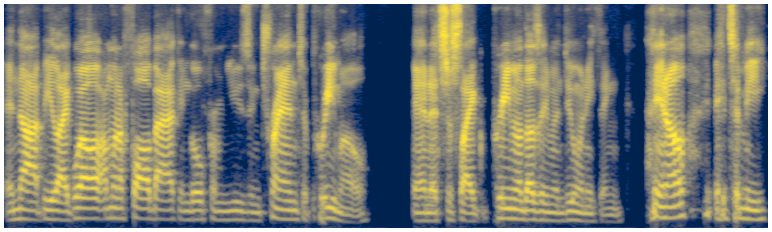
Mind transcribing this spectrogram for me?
and not be like, well, I'm gonna fall back and go from using tren to primo, and it's just like primo doesn't even do anything, you know, to me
